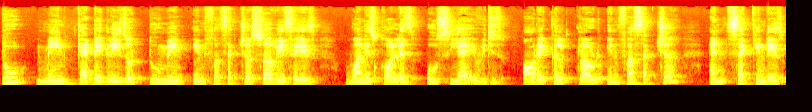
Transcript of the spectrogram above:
two main categories or two main infrastructure services one is called as OCI, which is Oracle Cloud Infrastructure, and second is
